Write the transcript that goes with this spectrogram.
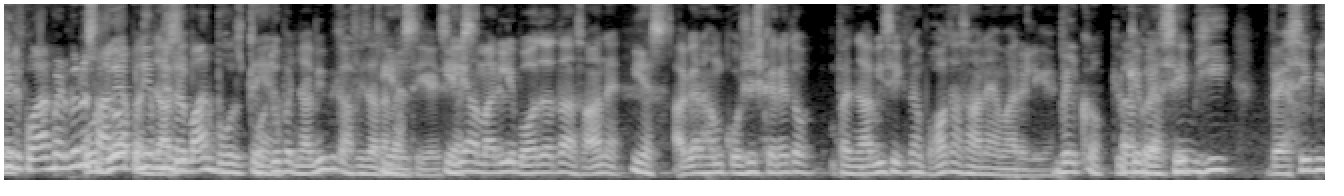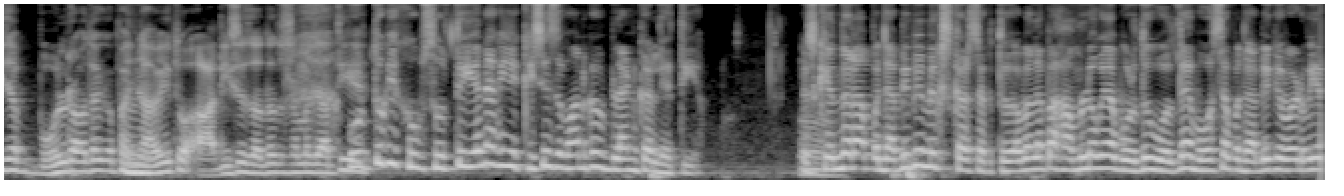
کی ریکوائرمنٹ سارے اپنی اپنی زبان بولتے ہیں تو پنجابی بھی کافی زیادہ ہے اس لیے ہمارے لیے بہت زیادہ آسان ہے اگر ہم کوشش کریں تو پنجابی سیکھنا بہت آسان ہے ہمارے لیے بالکل کیونکہ ویسے بھی ویسے بھی جب بول رہا ہوتا ہے کہ پنجابی تو آدھی سے زیادہ تو سمجھ آتی ہے اردو کی خوبصورتی ہے کسی زبان کو بھی بلینڈ کر لیتی ہے اس کے اندر آپ پنجابی بھی مکس کر سکتے ہو مطلب ہم لوگ جب اردو بولتے ہیں بہت سے پنجابی کے ورڈ بھی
